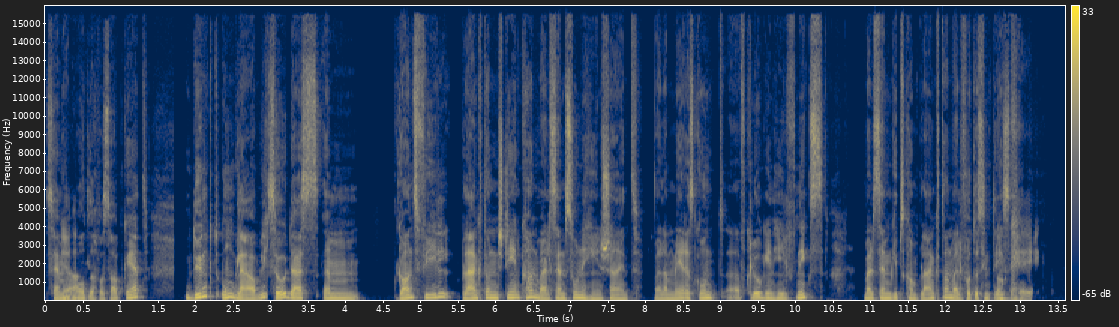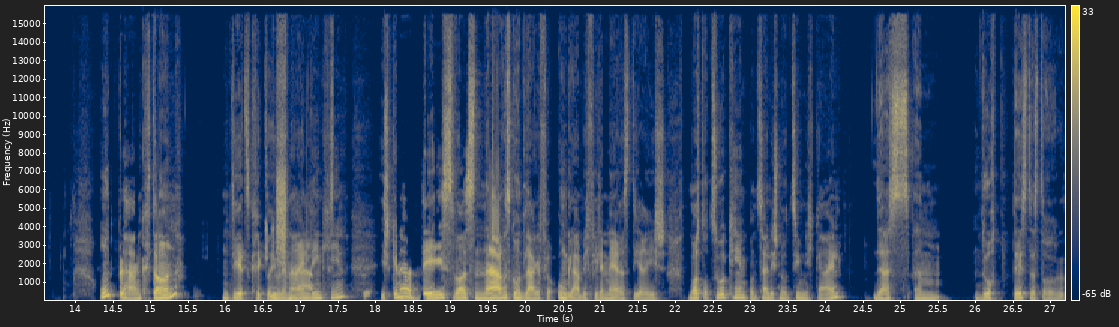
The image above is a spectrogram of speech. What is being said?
Sam Ja. ordentlich was abgeht, dünkt unglaublich, so dass ähm, ganz viel Plankton entstehen kann, weil Sam Sonne hinscheint. Weil am Meeresgrund auf Klo gehen hilft nichts, weil Sam gibt es kein Plankton, weil Photosynthese. okay. Und Plankton, und jetzt kriegt der In Julian einen Link hin, ist genau das, was Nahrungsgrundlage für unglaublich viele Meerestiere ist. Was dazu kommt, und das ist noch ziemlich geil, dass ähm, durch das, dass der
